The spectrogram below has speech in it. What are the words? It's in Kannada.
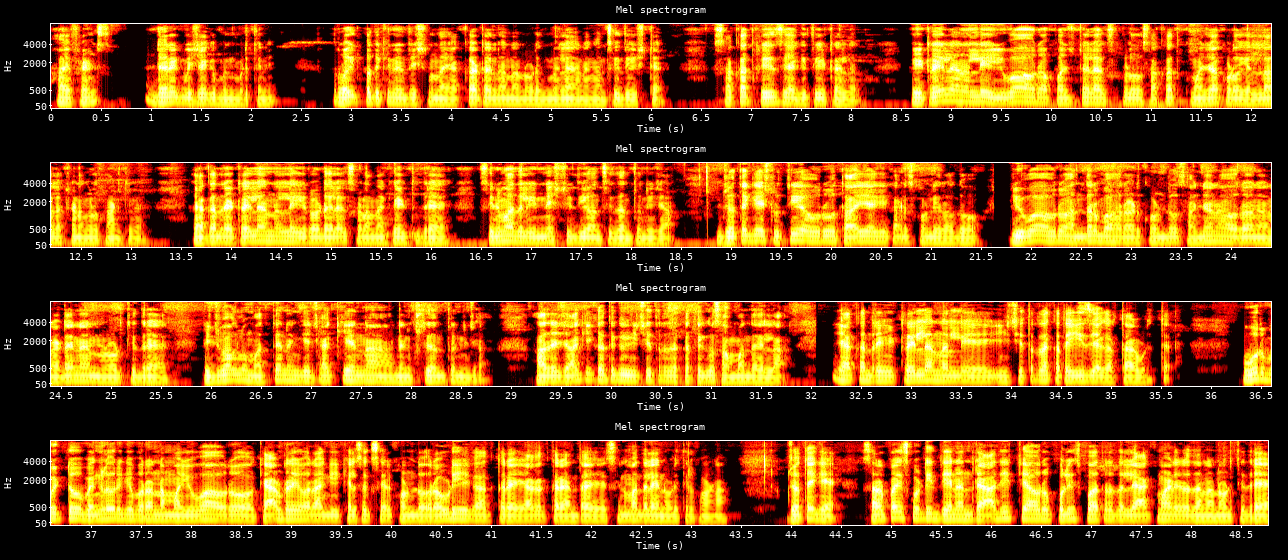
ಹಾಯ್ ಫ್ರೆಂಡ್ಸ್ ಡೈರೆಕ್ಟ್ ವಿಷಯಕ್ಕೆ ಬಂದುಬಿಡ್ತೀನಿ. ರೋಹಿತ್ ಪದಕಿ ನಿರ್ದೇಶನದ ಯಕ್ಕ ಟ್ರೈಲರ್ನ ನೋಡಿದ ಮೇಲೆ ನನಗೆ ಅನಿಸಿದ್ದು ಇಷ್ಟೇ. ಸಖತ್ ಕ್ರೇಜಿ ಆಗಿತ್ತು ಈ ಟ್ರೈಲರ್ ಈ ಟ್ರೈಲರ್ನಲ್ಲಿ ಯುವ ಅವರ ಪಂಚ್ ಡೈಲಾಗ್ಸ್ಗಳು ಸಖತ್ ಮಜಾ ಕೊಡೋ ಎಲ್ಲ ಲಕ್ಷಣಗಳು ಕಾಣ್ತಿವೆ. ಯಾಕಂದರೆ ಟ್ರೈಲರ್ನಲ್ಲಿ ಇರೋ ಡೈಲಾಗ್ಸ್ಗಳನ್ನು ಕೇಳ್ತಿದ್ರೆ ಸಿನಿಮಾದಲ್ಲಿ ಇನ್ನೆಷ್ಟಿದೆಯೋ ಅನಿಸಿದಂತೂ ನಿಜ. ಜೊತೆಗೆ ಶ್ರುತಿ ಅವರು ತಾಯಿಯಾಗಿ ಕಾಣಿಸ್ಕೊಂಡಿರೋದು, ಯುವ ಅವರು ಅಂದರ್ ಬಹರ್ ಆಡಿಕೊಂಡು ಸಂಜನಾ ಅವರ ನಟನೆಯನ್ನು ನೋಡ್ತಿದ್ರೆ ನಿಜವಾಗ್ಲೂ ಮತ್ತೆ ನನಗೆ ಜಾಕಿಯನ್ನು ನೆನಪಿಸಿದಂತೂ ನಿಜ. ಆದರೆ ಜಾಕಿ ಕತೆಗೂ ಈ ಚಿತ್ರದ ಕತೆಗೂ ಸಂಬಂಧ ಇಲ್ಲ. ಯಾಕಂದರೆ ಈ ಟ್ರೈಲರ್ನಲ್ಲಿ ಈ ಚಿತ್ರದ ಕತೆ ಈಸಿಯಾಗಿ ಅರ್ಥ ಆಗಿಬಿಡುತ್ತೆ. ಊರು ಬಿಟ್ಟು ಬೆಂಗಳೂರಿಗೆ ಬರೋ ನಮ್ಮ ಯುವ ಅವರು ಕ್ಯಾಬ್ ಡ್ರೈವರ್ ಆಗಿ ಕೆಲಸಕ್ಕೆ ಸೇರಿಕೊಂಡು ರೌಡಿ ಹೇಗಾಗ್ತಾರೆ ಯಾಕಾಗ್ತಾರೆ ಅಂತ ಸಿನಿಮಾದಲ್ಲೇ ನೋಡಿ ತಿಳ್ಕೊಳ್ಳೋಣ. ಜೊತೆಗೆ ಸರ್ಪ್ರೈಸ್ ಕೊಟ್ಟಿದ್ದೇನೆಂದರೆ ಆದಿತ್ಯ ಅವರು ಪೊಲೀಸ್ ಪಾತ್ರದಲ್ಲಿ ಆ್ಯಕ್ಟ್ ಮಾಡಿರೋದನ್ನು ನೋಡ್ತಿದ್ರೆ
